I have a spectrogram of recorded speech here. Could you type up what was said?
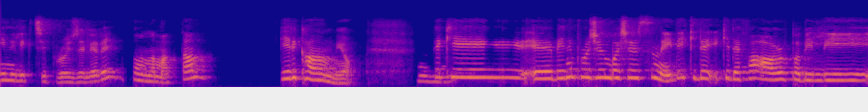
yenilikçi projeleri fonlamaktan geri kalmıyor. Peki e, benim projemin başarısı neydi? İki de iki defa Avrupa Birliği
